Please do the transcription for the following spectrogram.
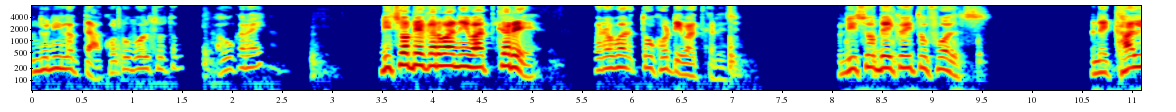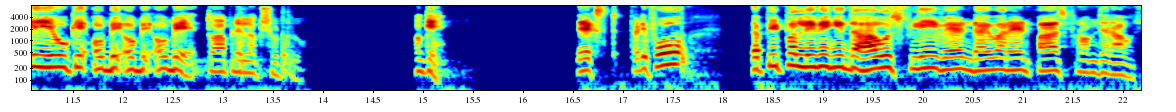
ઊંધું નહીં લખતા. ખોટું બોલશો તમે આવું કરાય? ડિસોબે કરવાની વાત કરે, બરાબર? તો ખોટી વાત કરે છે. ડિસોબે કહી તો ફોલ્સ અને ખાલી એવું કે ઓબે ઓબે ઓબે, તો આપણે લખશું true okay. Next thirty four the people living in the house flee when driver ants pass from their house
